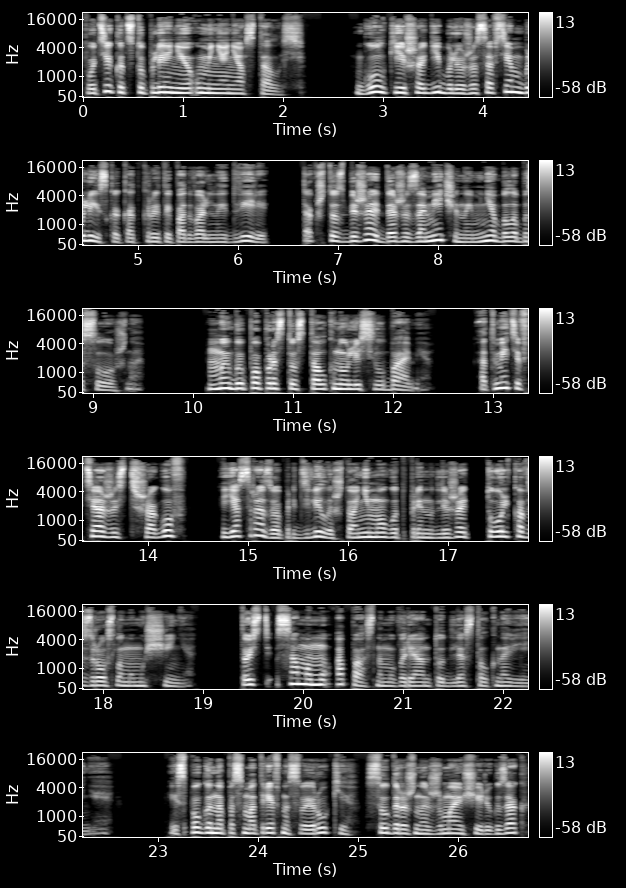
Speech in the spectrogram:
Пути к отступлению у меня не осталось. Гулкие шаги были уже совсем близко к открытой подвальной двери, так что сбежать даже замеченной мне было бы сложно. Мы бы попросту столкнулись лбами. Отметив тяжесть шагов, я сразу определила, что они могут принадлежать только взрослому мужчине, то есть самому опасному варианту для столкновения. Испуганно посмотрев на свои руки, судорожно сжимающий рюкзак,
